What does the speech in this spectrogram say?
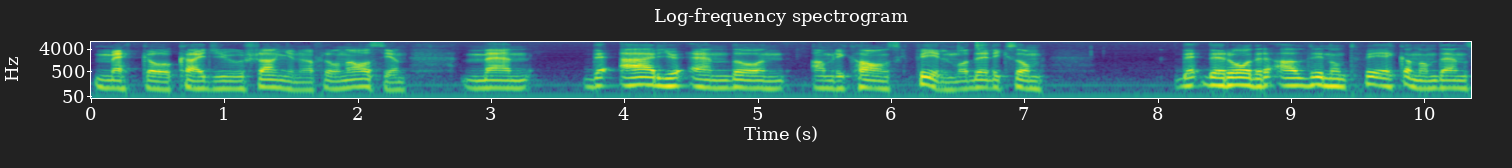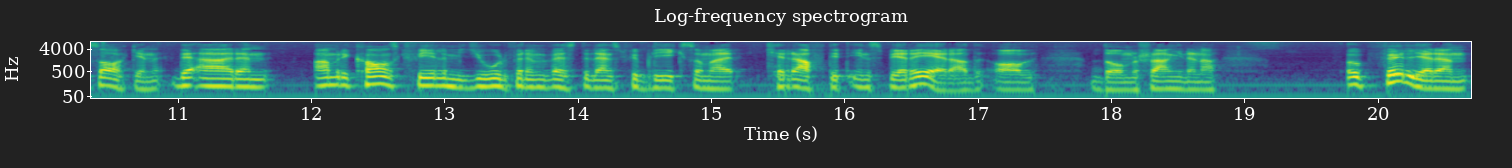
Mecka och kaiju-genrerna från Asien. Men det är ju ändå en amerikansk film och det är liksom det, det råder aldrig någon tvekan om den saken. Det är en amerikansk film gjord för en västerländsk publik som är kraftigt inspirerad av de genrerna. uppföljaren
